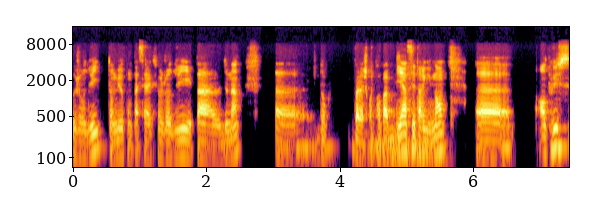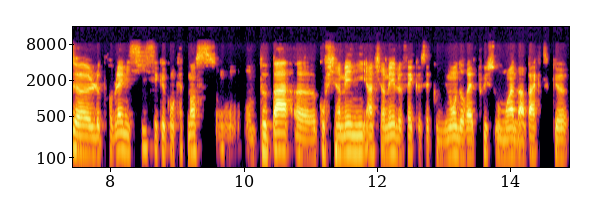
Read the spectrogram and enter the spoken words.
aujourd'hui. Tant mieux qu'on passe à l'action aujourd'hui et pas demain. donc voilà, je comprends pas bien cet argument. Euh, en plus, euh, le problème ici, c'est que concrètement, on ne peut pas euh, confirmer ni infirmer le fait que cette Coupe du Monde aurait plus ou moins d'impact que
